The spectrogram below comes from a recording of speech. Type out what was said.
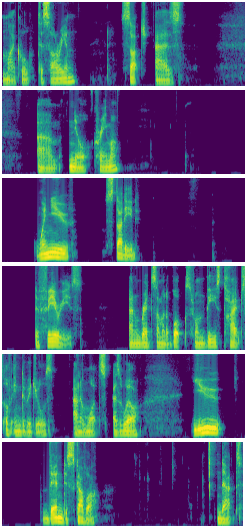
Michael Tsarion, such as um, Neil Kramer. When you've studied the theories and read some of the books from these types of individuals, Alan Watts as well, you then discover that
